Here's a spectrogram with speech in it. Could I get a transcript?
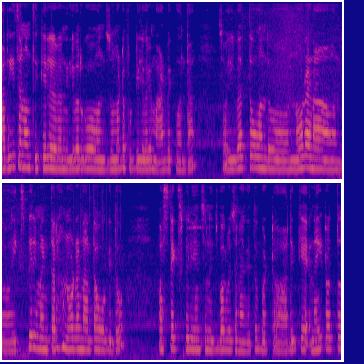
ಆ ರೀಸನ್ ಒಂದು ಸಿಕ್ಕಿಲ್ಲ. ನಾನು ಇಲ್ಲಿವರೆಗೂ ಒಂದು ಝೊಮ್ಯಾಟೊ ಫುಡ್ ಡೆಲಿವರಿ ಮಾಡಬೇಕು ಅಂತ. ಸೊ ಇವತ್ತು ಒಂದು ನೋಡೋಣ, ಒಂದು ಎಕ್ಸ್ಪಿರಿಮೆಂಟ್ ಥರ ನೋಡೋಣ ಅಂತ ಹೋಗಿದ್ದು. ಫಸ್ಟ್ ಎಕ್ಸ್ಪೀರಿಯೆನ್ಸು ನಿಜವಾಗ್ಲೂ ಚೆನ್ನಾಗಿತ್ತು ಬಟ್ ಅದಕ್ಕೆ ನೈಟ್ ಹೊತ್ತು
